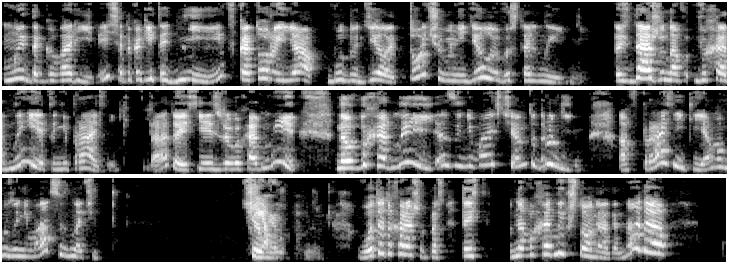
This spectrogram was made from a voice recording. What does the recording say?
мы договорились, это какие-то дни, в которые я буду делать то, чего не делаю в остальные дни. То есть даже на выходные это не праздники, да, то есть есть же выходные, но в выходные я занимаюсь чем-то другим, а в праздники я могу заниматься, значит, чем? чем? Вот это хороший вопрос. То есть на выходных что надо? Надо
